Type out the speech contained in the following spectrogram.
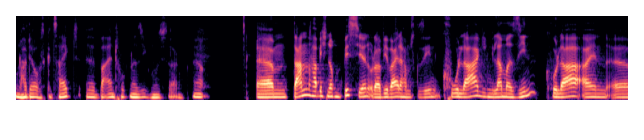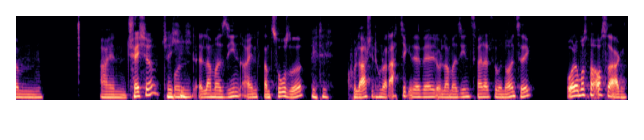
und hat ja auch gezeigt, äh, beeindruckender Sieg, muss ich sagen. Ja. Ähm, dann habe ich noch ein bisschen, oder wir beide haben es gesehen, Kolar gegen Lamazin. Kolar ein, ähm, ein Tscheche Tschechisch. und äh, Lamazin ein Franzose. Richtig. Kolar steht 180 in der Welt und Lamazin 295. Oder muss man auch sagen,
